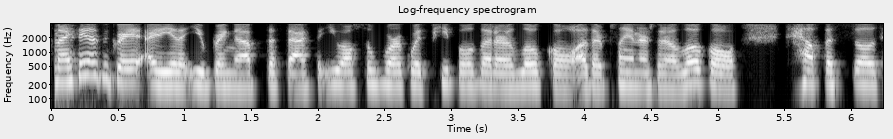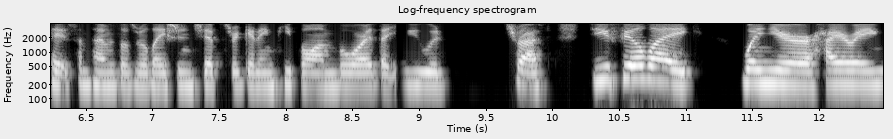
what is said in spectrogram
And I think that's a great idea that you bring up the fact that you also work with people that are local, other planners that are local to help facilitate sometimes those relationships or getting people on board that you would trust. Do you feel like when you're hiring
